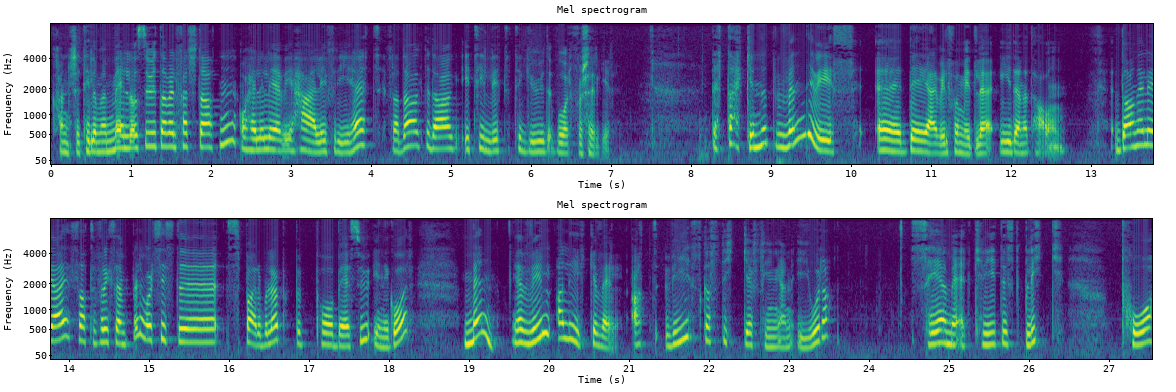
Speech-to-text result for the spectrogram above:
Kanskje til og med melde oss ut av velferdsstaten og heller leve i herlig frihet fra dag til dag i tillit til Gud, vår forsørger. Dette er ikke nødvendigvis eh, det jeg vil formidle i denne talen. Daniel og jeg satte f.eks. vårt siste sparebeløp på BSU inn i går. Men jeg vil allikevel at vi skal stikke fingeren i jorda. Se med et kritisk blikk på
